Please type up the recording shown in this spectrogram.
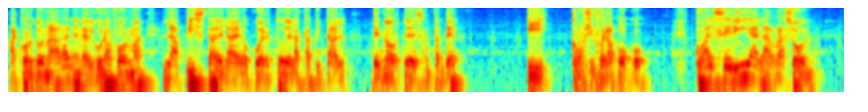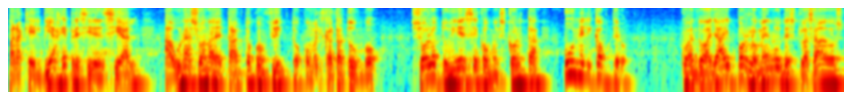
acordonaran en alguna forma la pista del aeropuerto de la capital de norte de Santander? Y, como si fuera poco, ¿cuál sería la razón para que el viaje presidencial a una zona de tanto conflicto como el Catatumbo solo tuviese como escolta un helicóptero, cuando allá hay por lo menos desplazados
